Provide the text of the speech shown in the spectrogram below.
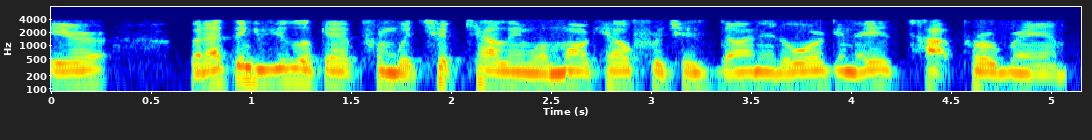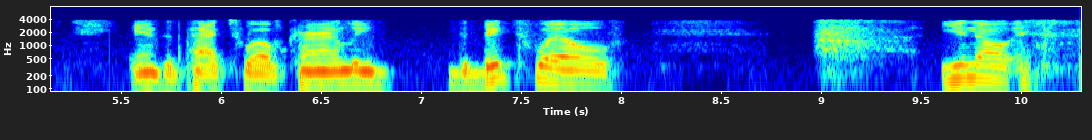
era, but I think if you look at from what Chip Kelly and what Mark Helfrich has done at Oregon, they're the top program in the Pac-12 currently. The Big 12, you know,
